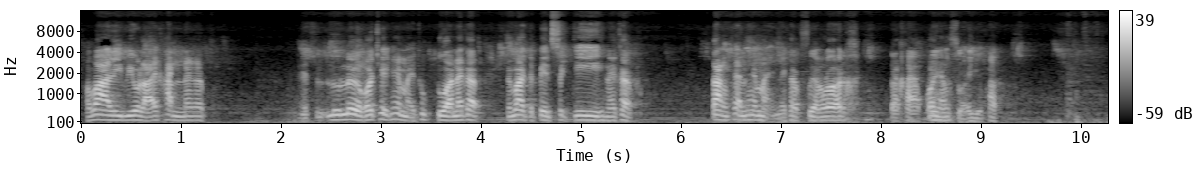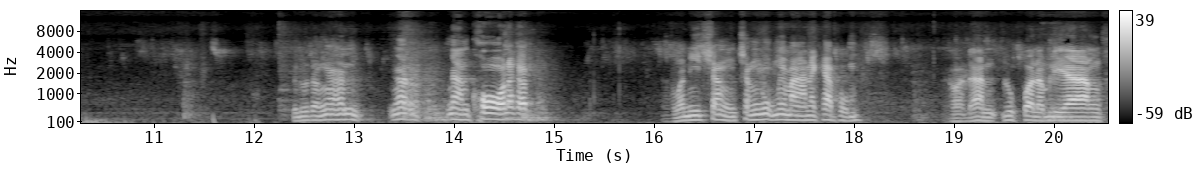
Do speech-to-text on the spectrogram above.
เพราะว่ารีวิวหลายคันนะครับรูลเลอร์ก็เช็คให้ใหม่ทุกตัวนะครับ ไม่ว่าจะเป็นสกีนะครับ ตั้งแท่นให้ใหม่นะครับ เฟืองล้อตะขาบก็ยังสวยอยู่ครับมาดูทางงานงานงานคอนะครับ วันนี้ช่างช่างนุกไม่มานะครับผมด้านลูกปอลำเลียงโซ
